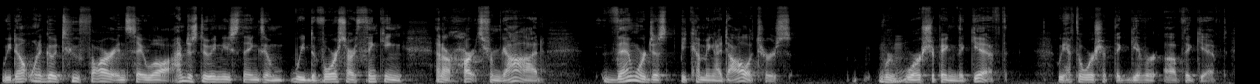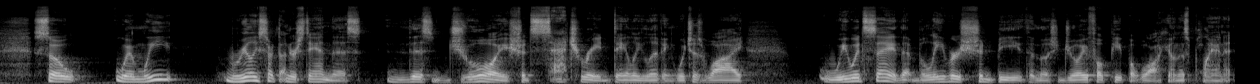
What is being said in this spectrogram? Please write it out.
We don't want to go too far and say, well, I'm just doing these things, and we divorce our thinking and our hearts from God. Then we're just becoming idolaters. We're mm-hmm. worshiping the gift. We have to worship the giver of the gift. So when we really start to understand this, this joy should saturate daily living, which is why we would say that believers should be the most joyful people walking on this planet.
